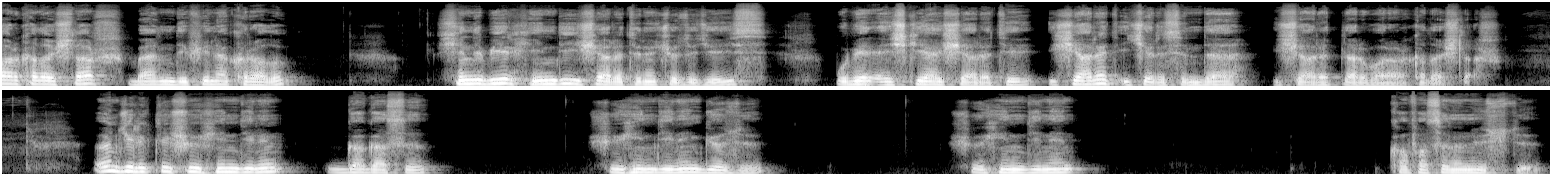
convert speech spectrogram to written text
arkadaşlar, ben Define Kralı. Şimdi bir hindi işaretini çözeceğiz. Bu bir eşkıya işareti. İşaret içerisinde işaretler var arkadaşlar. Öncelikle şu hindinin gagası, şu hindinin gözü, şu hindinin kafasının üstü,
